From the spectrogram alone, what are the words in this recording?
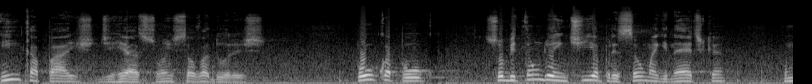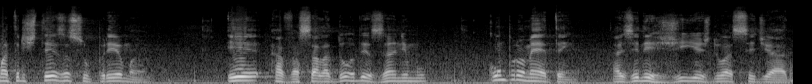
incapaz de reações salvadoras. Pouco a pouco, sob tão doentia pressão magnética, uma tristeza suprema e avassalador desânimo comprometem as energias do assediado.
